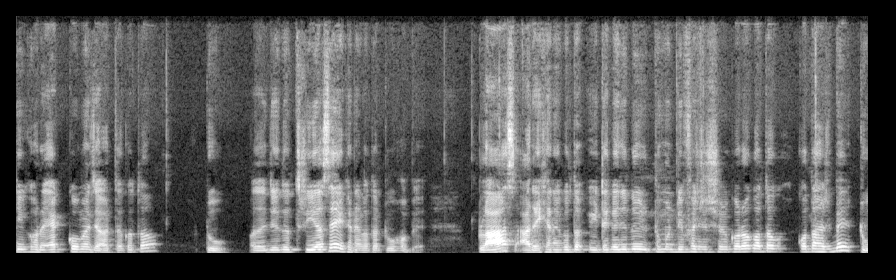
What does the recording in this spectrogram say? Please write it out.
কি করে? এক কমে যায়, অর্থাৎ কত? টু অর্থাৎ যেহেতু থ্রি আছে, এখানে কত টু হবে। প্লাস আর এখানে কত? এটাকে যদি তোমার ডিফারেন্সিয়েশন করো, কত কত আসবে? টু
